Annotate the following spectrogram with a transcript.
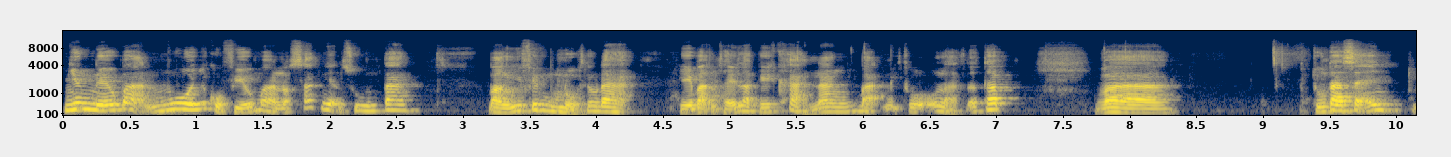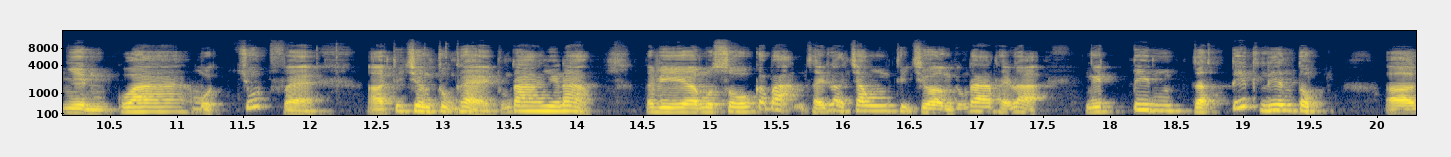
Nhưng nếu bạn mua những cổ phiếu mà nó xác nhận xu hướng tăng bằng những phiên bùng nổ theo đà thì bạn thấy là cái khả năng bạn bị thua lỗ là rất thấp. Và chúng ta sẽ nhìn qua một chút về uh, thị trường tổng thể chúng ta như nào. Tại vì uh, một số các bạn thấy là trong thị trường chúng ta thấy là người tin giật tít liên tục uh,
